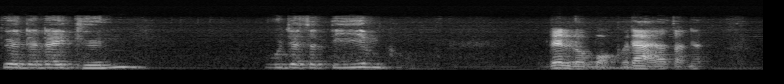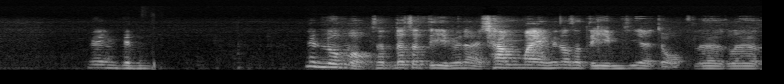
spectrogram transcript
เกิดอะไรขึ้นกูจะสตรีม เล่นโรบอกไม่ได้แล้วตอนเนี้ยแม่งเป็น เล่นโรบอกแล้วสตรีมไม่ได้ ช่างไม่งไม่ต้องสตรีมที่จะจบเลิกเลิก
